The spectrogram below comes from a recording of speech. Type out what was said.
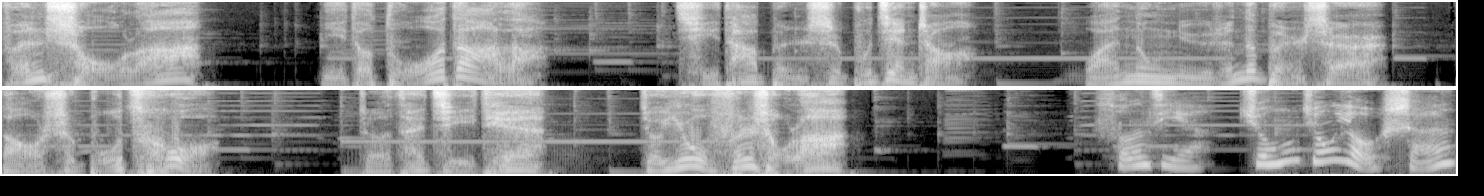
分手了？你都多大了？其他本事不见长，玩弄女人的本事倒是不错。这才几天，就又分手了？”冯锦炯炯有神，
